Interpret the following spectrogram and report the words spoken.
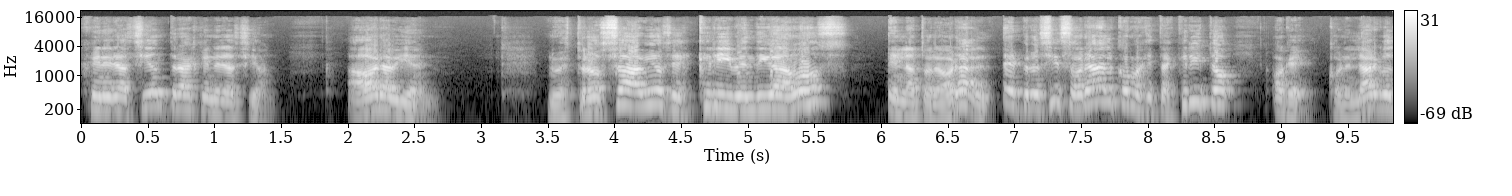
generación tras generación. Ahora bien, Nuestros sabios escriben, digamos, en la Torah oral. Eh, pero si es oral, ¿cómo es que está escrito? Ok, con el, largo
